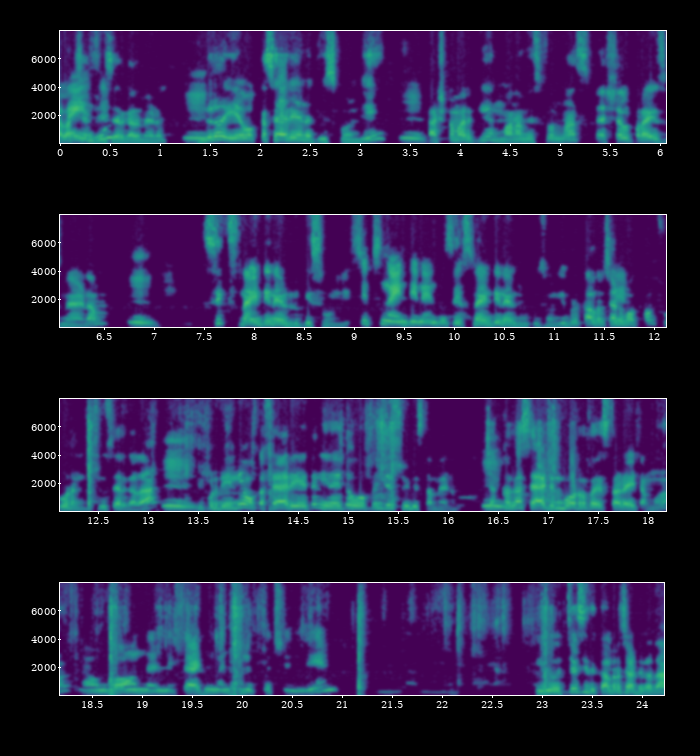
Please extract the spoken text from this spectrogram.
కలెక్షన్ చూసారు కదా మేడం. ఇందులో ఏ ఒక్క శారీ అయినా తీసుకోండి. కస్టమర్కి మనం ఇస్తున్న special price madam. Six ninety nine rupees ఉంది six ninety nine six ninety nine rupees ఉంది ఇప్పుడు కలర్ చార్ట్ Okay. మొత్తం చూడండి చూసారు కదా? ఇప్పుడు దీన్ని ఒక శారీ అయితే నేనైతే ఓపెన్ చేసి చూపిస్తాను మేడం. Hmm. చక్కగా సాటిన్ బోర్డర్తో ఇస్తాడు ఐటమ్ అవును బాగుందండి. సాటిన్ మంచి లుక్ వచ్చింది. ఇది వచ్చేసి ఇది కలర్ చార్ట్ కదా?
